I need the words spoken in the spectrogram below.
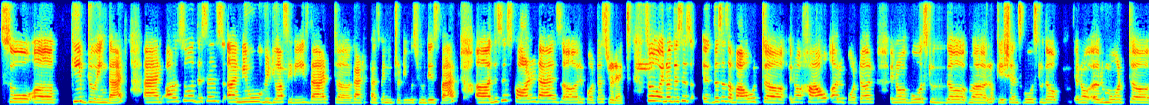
So keep doing that. And also this is a new video series that uh, that has been introduced few days back. Uh, this is called as uh, reporters direct. So you know this is this is about uh, you know how a reporter you know goes to the uh, locations goes to the you know uh, remote uh,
